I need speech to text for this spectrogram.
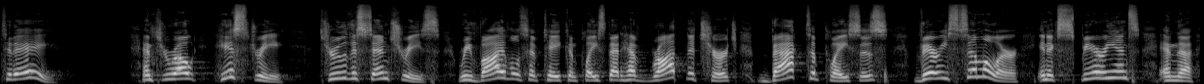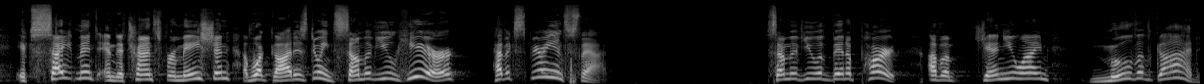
today. And throughout history, through the centuries, revivals have taken place that have brought the church back to places very similar in experience and the excitement and the transformation of what God is doing. Some of you here have experienced that. Some of you have been a part of a genuine move of God.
